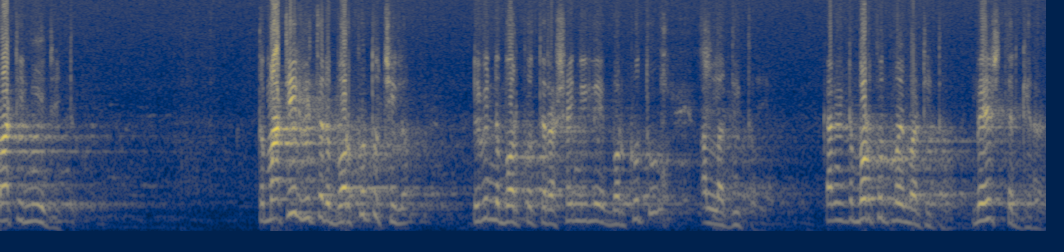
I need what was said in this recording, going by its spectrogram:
মাটি নিয়ে যেত তো মাটির ভিতরে বরকত ছিল বিভিন্ন বরকতের আশায় নিলে বরকত আল্লাহ দিত কারণ এটা বরকতময় মাটি তো বেহেস্তের ঘেরান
